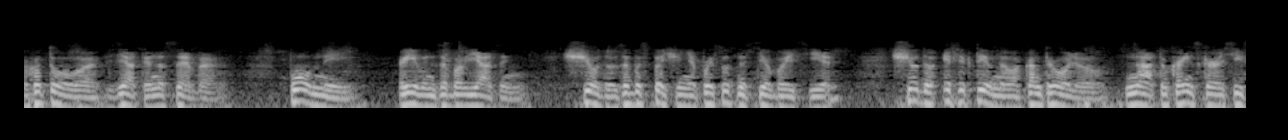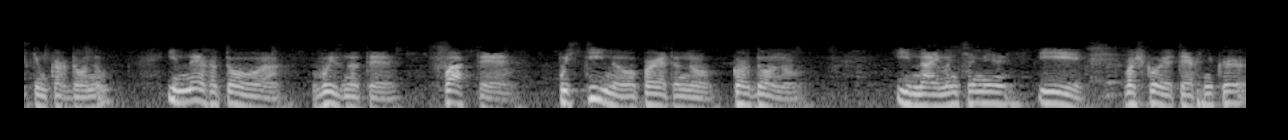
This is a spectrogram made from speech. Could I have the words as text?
готова взяти на себе повний рівень зобов'язань щодо забезпечення присутності ОБСЄ, щодо ефективного контролю над українсько-російським кордоном і не готова визнати факти постійного перетину кордону і найманцями, і важкою технікою,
